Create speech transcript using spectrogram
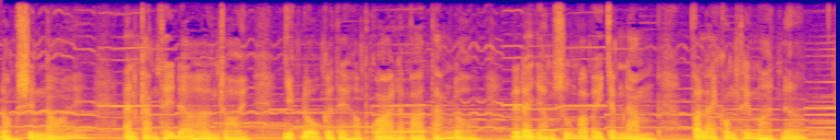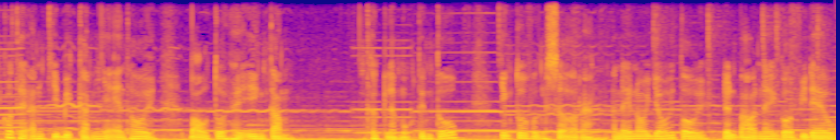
đồng sinh nói anh cảm thấy đỡ hơn rồi, nhiệt độ cơ thể hôm qua là 38 độ, nay đã giảm xuống 37.5 và lại không thấy mệt nữa. Có thể anh chỉ bị cảm nhẹ thôi, bảo tôi hãy yên tâm. Thật là một tin tốt, nhưng tôi vẫn sợ rằng anh ấy nói dối tôi nên bảo anh ấy gọi video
